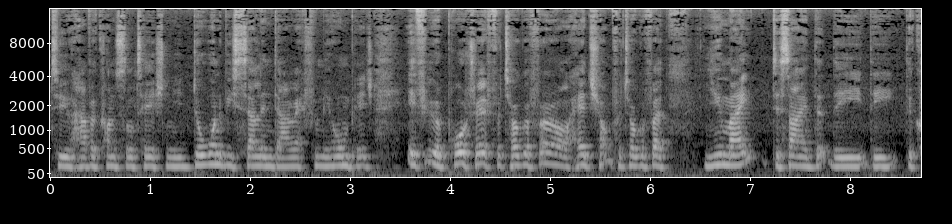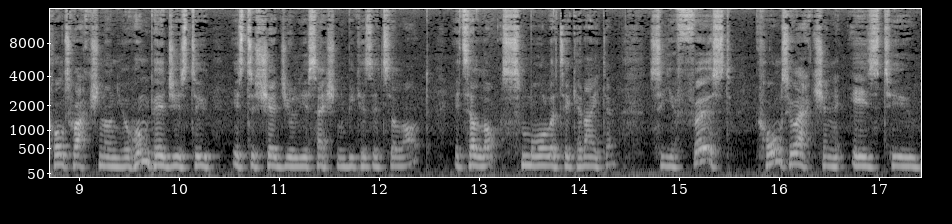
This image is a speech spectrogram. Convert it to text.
to have a consultation. You don't want to be selling direct from the homepage. If you're a portrait photographer or headshot photographer, you might decide that the, the, the call to action on your homepage is to is to schedule your session because it's a lot it's a lot smaller ticket item. So your first call to action is to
